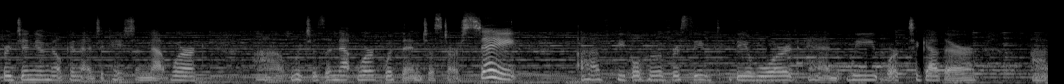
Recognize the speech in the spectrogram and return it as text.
Virginia Milken Education Network, uh, which is a network within just our state of people who have received the award, and we work together. Uh,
